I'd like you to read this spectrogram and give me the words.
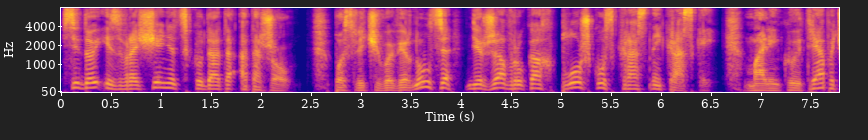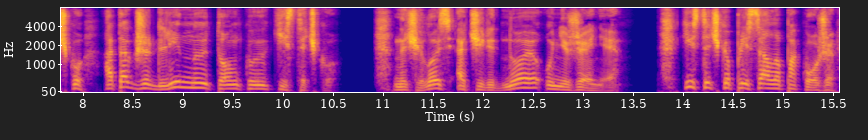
седой извращенец куда-то отошел. После чего вернулся, держа в руках плошку с красной краской, маленькую тряпочку, а также длинную тонкую кисточку. Началось очередное унижение. Кисточка плясала по коже,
